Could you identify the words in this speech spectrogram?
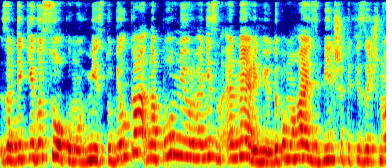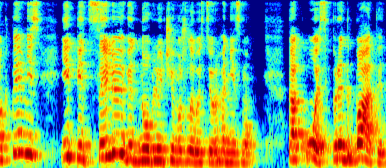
Завдяки високому вмісту білка наповнює організм енергією, допомагає збільшити фізичну активність і підсилює відновлюючі можливості організму. Так ось придбати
